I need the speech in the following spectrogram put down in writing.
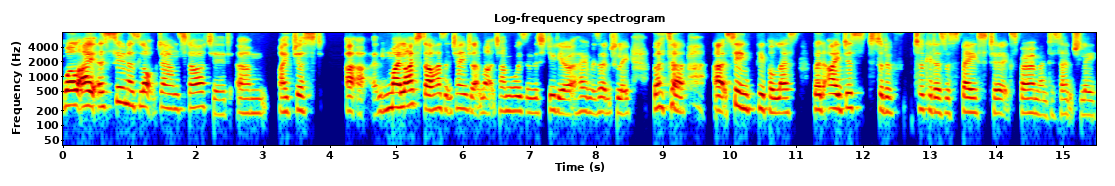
well i as soon as lockdown started um, i just uh, my lifestyle hasn't changed that much. I'm always in the studio at home essentially, but uh, uh, seeing people less. But I just sort of took it as a space to experiment essentially.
